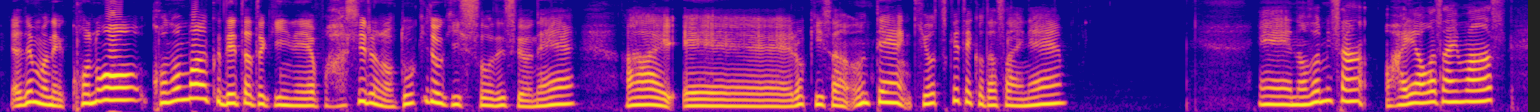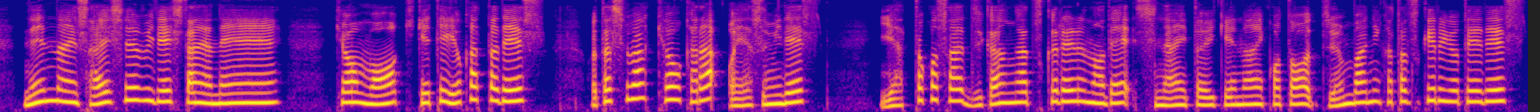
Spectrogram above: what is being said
いや、でもね、この、このマーク出た時にね、やっぱ走るのドキドキしそうですよね。はい。えー、ロッキーさん、運転気をつけてくださいね。えー、のぞみさん、おはようございます。年内最終日でしたよね。今日も聞けてよかったです。私は今日からお休みです。やっとこさ時間が作れるので、しないといけないことを順番に片付ける予定です。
